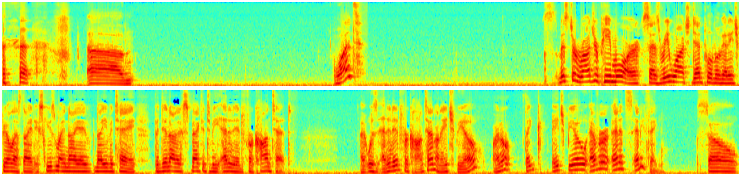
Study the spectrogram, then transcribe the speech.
um, what? Mr. Roger P. Moore says rewatched Deadpool movie on HBO last night. Excuse my naive, naivete, but did not expect it to be edited for content. It was edited for content on HBO. I don't think HBO ever edits anything. So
